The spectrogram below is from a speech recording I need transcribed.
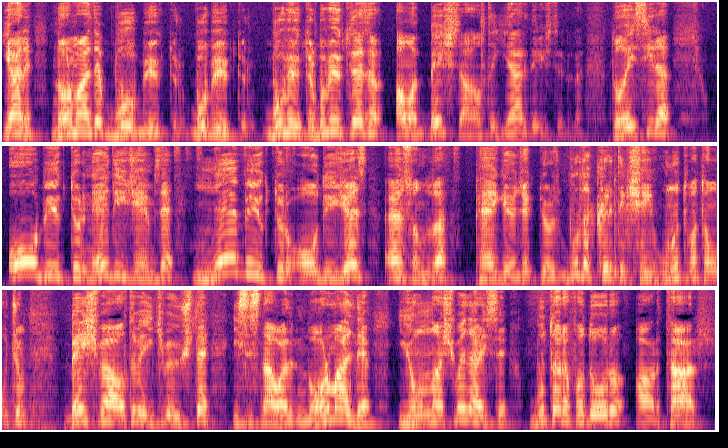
Yani normalde bu büyüktür, bu büyüktür, bu büyüktür, bu büyüktür dersen ama 5 ile 6 yer değiştirirler. Dolayısıyla o büyüktür ne diyeceğimize ne büyüktür o diyeceğiz. En sonunda da P gelecek diyoruz. Burada kritik şeyi unutma Tonguç'um. 5 ve 6 ve 2 ve 3'te istisna vardır. Normalde iyonlaşma enerjisi bu tarafa doğru artar.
